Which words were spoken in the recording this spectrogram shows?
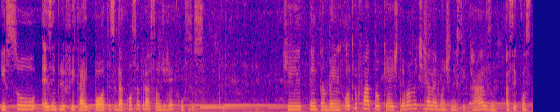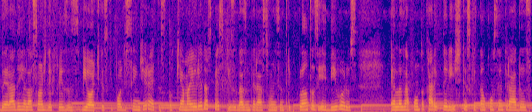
Isso exemplifica a hipótese da concentração de recursos que tem também outro fator que é extremamente relevante nesse caso a ser considerado em relação às defesas bióticas que podem ser indiretas, porque a maioria das pesquisas das interações entre plantas e herbívoros elas apontam características que estão concentradas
